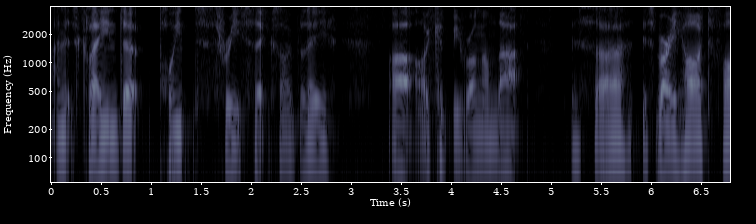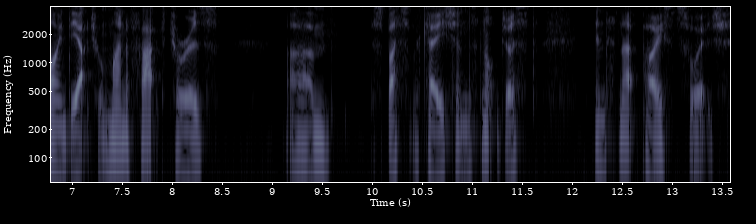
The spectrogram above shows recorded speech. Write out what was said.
and it's claimed at 0.36, I believe. Uh, I could be wrong on that. It's uh, it's very hard to find the actual manufacturer's um, specifications, not just internet posts, which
